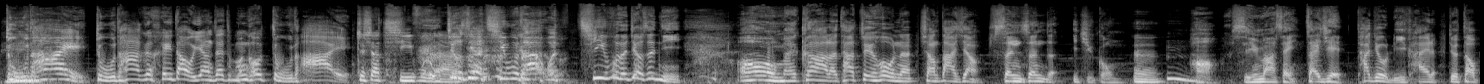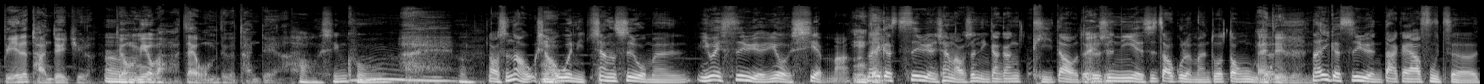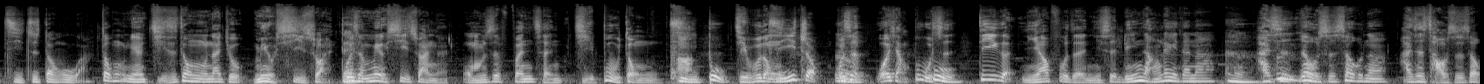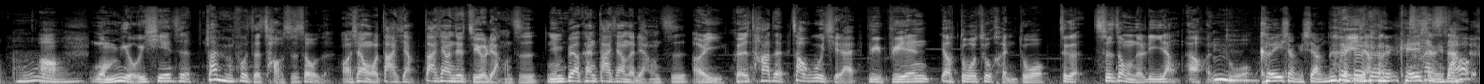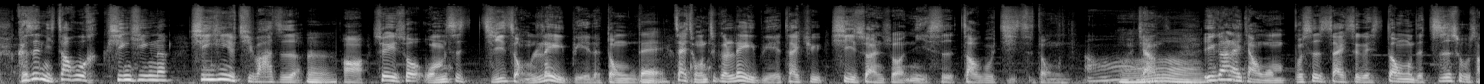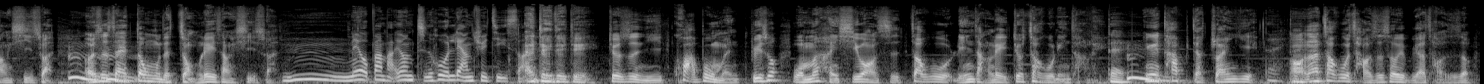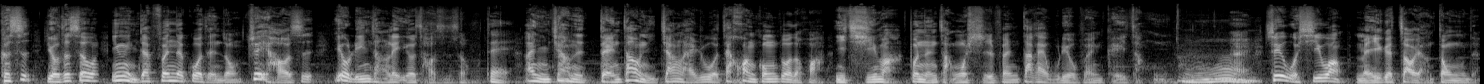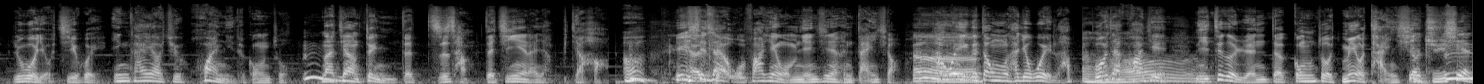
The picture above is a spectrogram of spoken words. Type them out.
堵他哎，堵他跟黑道一样，在门口堵他哎，就是要欺负他，就是要欺负他，我欺负的就是。是你，Oh my God 了！他最后呢，向大象深深的一鞠躬，嗯嗯，好，s i m a s e，再见，他就离开了，就到别的团队去了，就没有办法在我们这个团队了。好辛苦，哎，老师，那我想要问你，像是我们因为饲源又有限嘛，那一个饲源像老师您刚刚提到的，就是你也是照顾了蛮多动物的，对对。那一个饲源大概要负责几只动物啊？动物园几只动物那就没有细算，为什么没有细算呢？我们是分成几部动物。几部几部动物几种不是？我想部是第一个，你要负责你是灵长类的呢，嗯，还是肉食兽兽呢，还是草食兽？啊？我们有一些是专门负责草食兽的，好像我大象，大象就只有两只，你们不要看大象的两只而已，可是它的照顾起来比别人要多出很多，这个吃重的力量要很多，可以想象，可以想，可以想然象后，，可是你照顾猩猩呢？猩猩就七八只了，嗯，哦，所以说我们是几种类别的动物，对。再从这个类别再去细算，说你是照顾几只动物，哦，这样哦子。应该来讲，我们不是在这个动物的只数上细算，而是在动物的种类上细算。嗯，没有办法用值或量去计算。哎，对对对，就是你跨部门，比如说我们很希望是照顾灵长类，就照顾灵长类，对，因为它比较专业。对哦，那照顾草食兽就比较草食兽。可是有的时候，因为你在分的过程中，最好是又灵长类又草食兽。对，啊，你这样子，等到你将来如果再换工作的话，你起码不能掌握十分，大概五六分可以掌握。哦，哎，所以我希望每一个照养动物的，如果有机会，应该要去换你的工作。嗯，那这样对你的职场的经验来讲比较好。啊，因为现在我发现我们年轻人很胆小，嗯。他喂一个动物他就喂了，他不会再跨界。哦。你这个人的工作没有弹性。有，局限。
